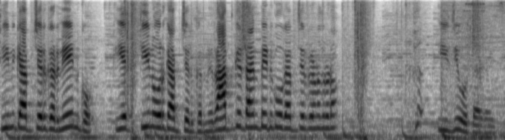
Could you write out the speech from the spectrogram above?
तीन कैप्चर करनी है इनको। ये तीन और कैप्चर करने। रात के टाइम पे इनको कैप्चर करना थोड़ा। इजी होता है गाइस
